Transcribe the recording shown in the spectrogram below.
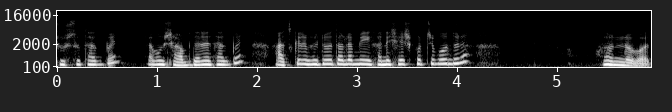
সুস্থ থাকবেন এবং সাবধানে থাকবেন। আজকের ভিডিও তাহলে আমি এখানে শেষ করছি বন্ধুরা। ধন্যবাদ।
